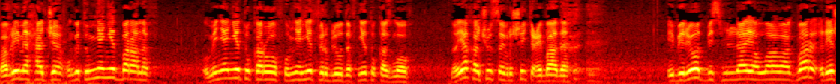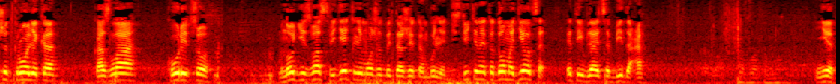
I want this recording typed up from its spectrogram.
во время хаджа, он говорит, у меня нет баранов, у меня нету коров, у меня нет верблюдов, нету козлов, но я хочу совершить айбада. И берет, бисмилля и Аллаху Акбар, режет кролика, козла, курицу. Многие из вас свидетели, может быть, даже этом были. Действительно, это дома делается, это является бида. Нет,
